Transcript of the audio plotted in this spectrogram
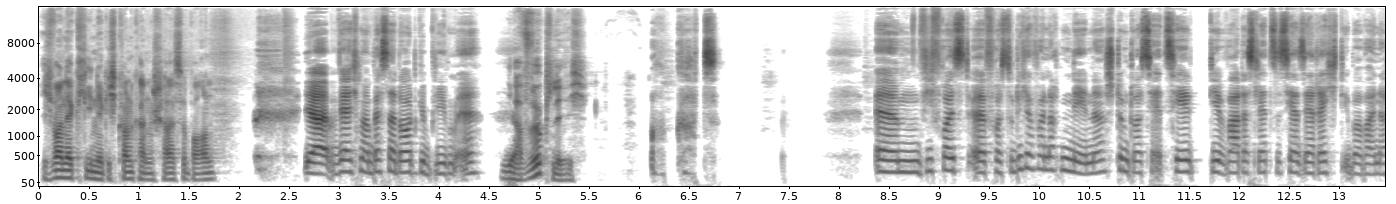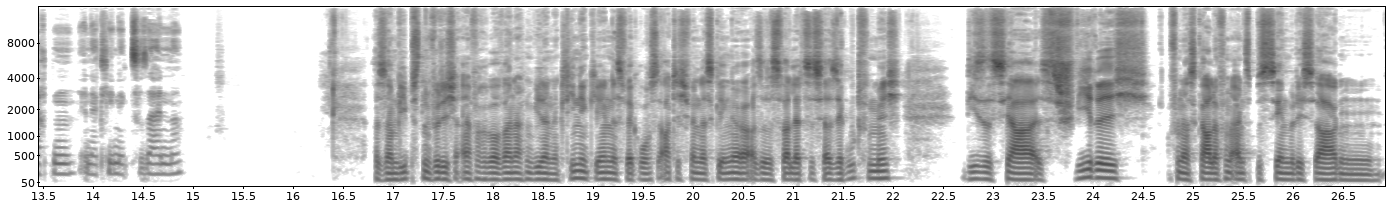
Ich war in der Klinik, ich konnte keine Scheiße bauen. Ja, wäre ich mal besser dort geblieben, ey. Ja, wirklich. Oh Gott. Ähm, wie freust äh, freust du dich auf Weihnachten? Ne, ne? Stimmt, du hast ja erzählt, dir war das letztes Jahr sehr recht, über Weihnachten in der Klinik zu sein, ne? Also, am liebsten würde ich einfach über Weihnachten wieder in 'ne Klinik gehen. Das wäre großartig, wenn das ginge. Also, das war letztes Jahr sehr gut für mich. Dieses Jahr ist schwierig. Auf 'ner Skala von 1 bis 10 würde ich sagen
